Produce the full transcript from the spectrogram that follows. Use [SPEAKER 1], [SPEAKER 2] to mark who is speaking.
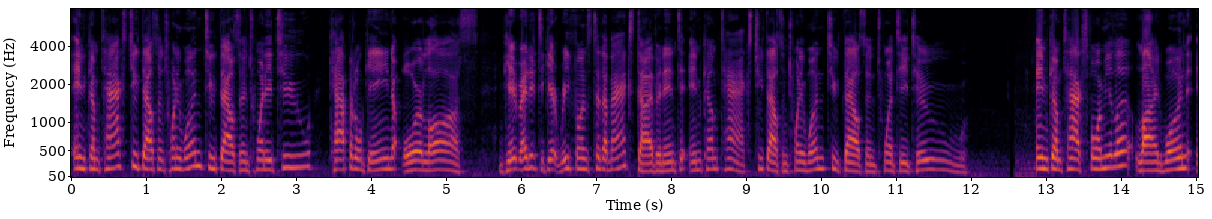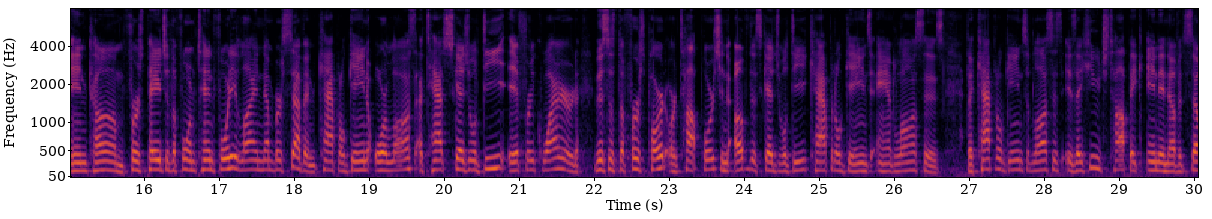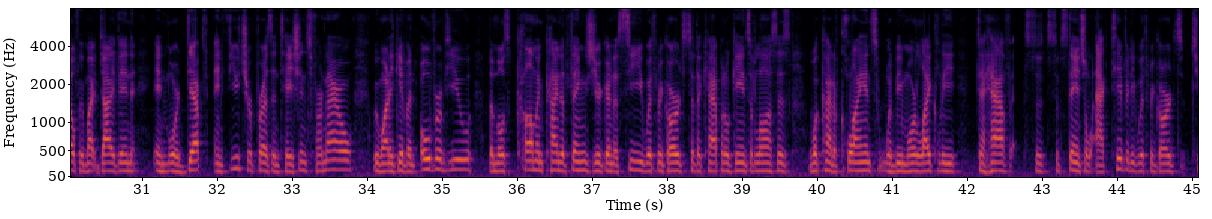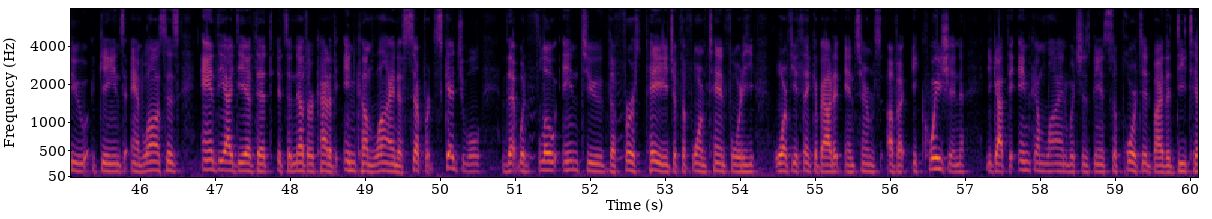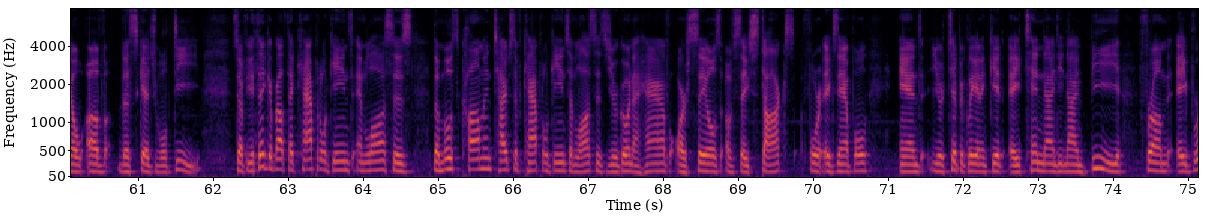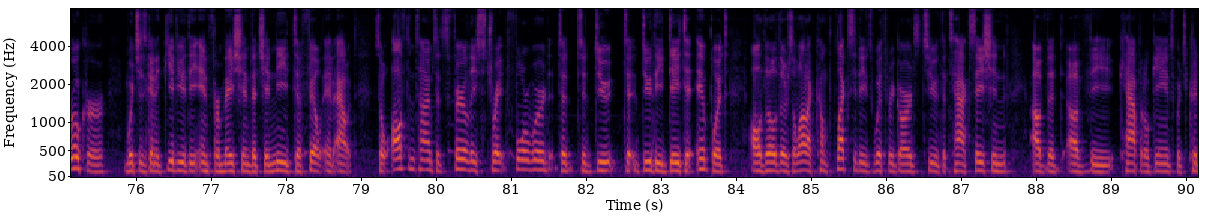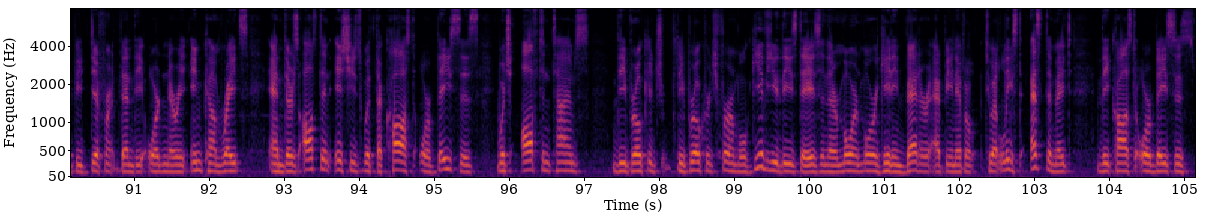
[SPEAKER 1] Income tax 2021 2022, capital gain or loss. Get ready to get refunds to the max diving into income tax 2021 2022. Income tax formula, line 1, income. First page of the Form 1040, line number 7, capital gain or loss, attached Schedule D if required. This is the first part or top portion of the Schedule D, capital gains and losses. The capital gains and losses is a huge topic in and of itself. We might dive in in more depth in future presentations. For now, we want to give an overview, the most common kind of things you're going to see with regards to the capital gains and losses, what kind of clients would be more likely to have su- substantial activity with regards to gains and losses, and the idea that it's another kind of income line, a separate schedule that would flow into the first page of the Form 1040, or if you think about it in terms of an equation, you got the income line, which is being supported by the detail of the Schedule D. So if you think about the capital gains and losses, the most common types of capital gains and losses you're going to have are sales of, say, stocks, for example, and you're typically going to get a 1099B from a broker, which is going to give you the information that you need to fill it out. So oftentimes it's fairly straightforward to, to do to do the data input, although there's a lot of complexities with regards to the taxation of the of the capital gains, which could be different than the ordinary income rates. And there's often issues with the cost or basis, which oftentimes the brokerage the brokerage firm will give you these days, and they're more and more getting better at being able to at least estimate the cost or basis.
